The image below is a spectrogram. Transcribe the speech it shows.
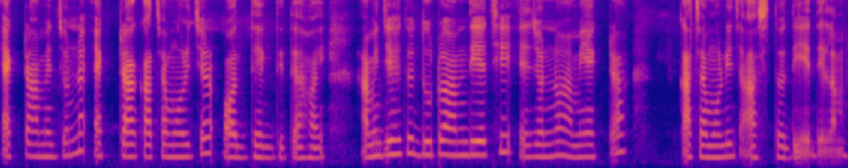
একটা আমের জন্য একটা কাঁচা মরিচের অর্ধেক দিতে হয়। আমি যেহেতু দুটো আম দিয়েছি, এজন্য আমি একটা কাঁচামরিচ আস্ত দিয়ে দিলাম।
